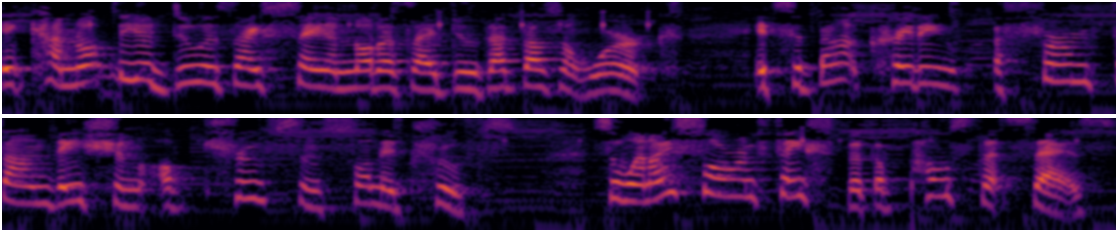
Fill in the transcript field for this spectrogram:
It cannot be a do as I say and not as I do. That doesn't work. It's about creating a firm foundation of truths and solid truths. So when I saw on Facebook a post that says,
